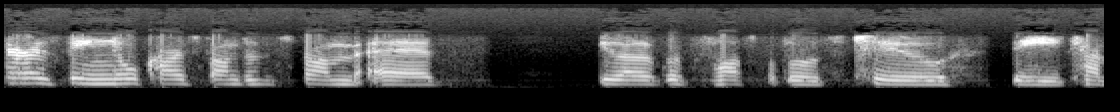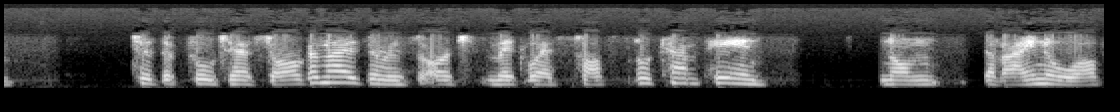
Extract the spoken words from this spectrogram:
there has been no correspondence from uh, UL Group of Hospitals to the camp, to the protest organisers or to the Midwest Hospital campaign. None that I know of.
